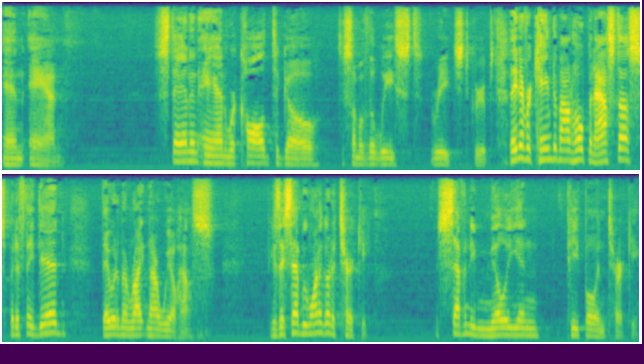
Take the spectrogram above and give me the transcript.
and Ann. Stan and Ann were called to go to some of the least reached groups. They never came to Mount Hope and asked us, but if they did, they would have been right in our wheelhouse. Because they said, we want to go to Turkey. There's 70 million people in Turkey.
